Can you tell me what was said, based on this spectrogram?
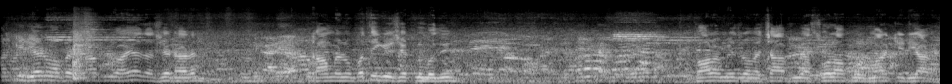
માર્કેટ યાર્ડમાં આપણે પીવા આવ્યા હતા શેઠ હારે કામ એનું પતી ગયું છે એટલું બધું. તો મિત્રો અમે ચા પીવા સોલાપુર માર્કેટ યાર્ડ.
